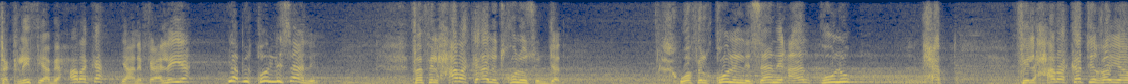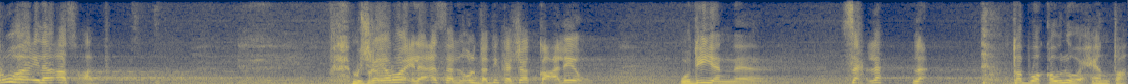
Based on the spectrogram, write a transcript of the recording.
تكليف يا بحركة يعني فعلية يا بقول لساني. ففي الحركة قال ادخلوا سجدا. وفي القول اللساني قال قولوا حطة. في الحركة غيروها إلى أصعب. مش غيروها إلى أسهل نقول ده دي كشقة عليهم. ودي سهلة؟ لا. طب وقوله حنطة؟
